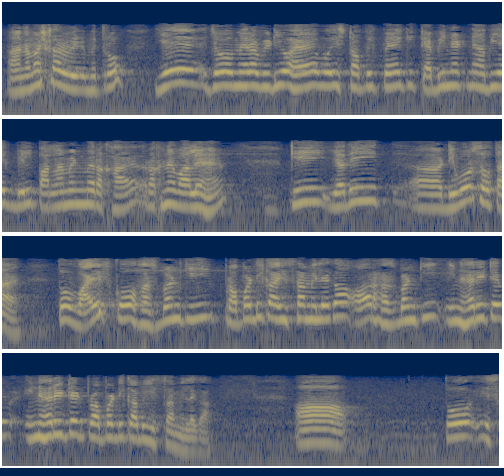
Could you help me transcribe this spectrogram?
नमस्कार मित्रों। ये जो मेरा वीडियो है वो इस टॉपिक पे है कि कैबिनेट ने अभी एक बिल पार्लियामेंट में रखा है रखने वाले हैं कि यदि डिवोर्स होता है तो वाइफ को हस्बैंड की प्रॉपर्टी का हिस्सा मिलेगा और हस्बैंड की इनहेरिटेड इनहेरिटेड प्रॉपर्टी का भी हिस्सा मिलेगा। आ, तो इस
